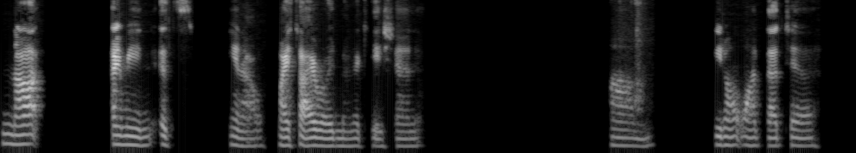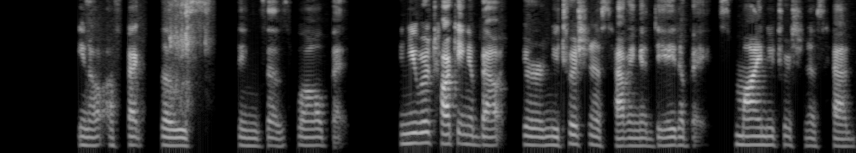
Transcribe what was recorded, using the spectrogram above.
not I mean, it's, you know, my thyroid medication. Um, you don't want that to, you know, affect those things as well. But when you were talking about your nutritionist having a database, my nutritionist had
